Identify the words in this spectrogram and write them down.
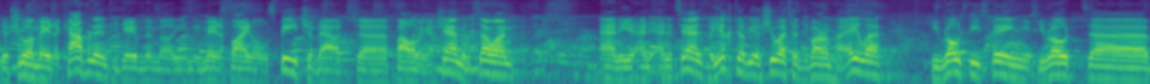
Yeshua made a covenant. He gave them. A, he made a final speech about uh, following Hashem and so on. And he and, and it says, "Vayichtov Yeshua to Dvarim Ha'ela." He wrote these things. He wrote uh,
